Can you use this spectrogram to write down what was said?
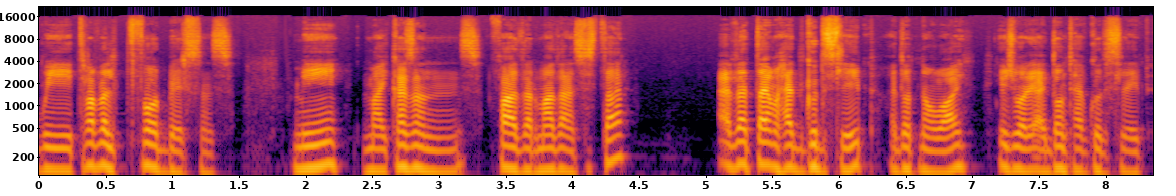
We traveled four persons me, my cousin's father, mother, and sister. At that time, I had good sleep. I don't know why. Usually, I don't have good sleep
